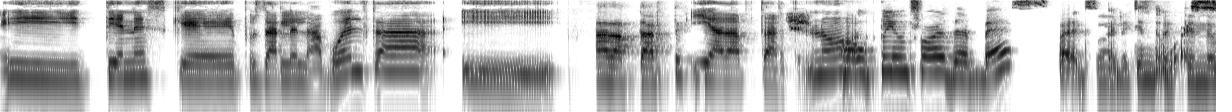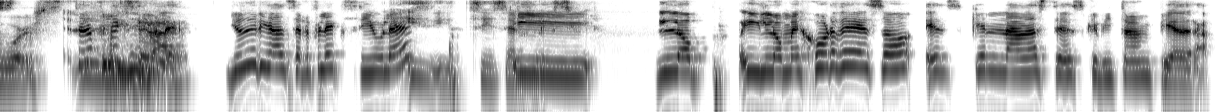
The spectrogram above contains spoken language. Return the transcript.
y tienes que pues darle la vuelta y, adaptarte. y adaptarte, ¿no? Hoping for the best, but But expecting the expecting the worst. worst. Ser flexible. Yo diría ser flexible. Y, y- sí, ser flexible. Y lo, y lo mejor de eso es que nada esté escrito en piedra.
